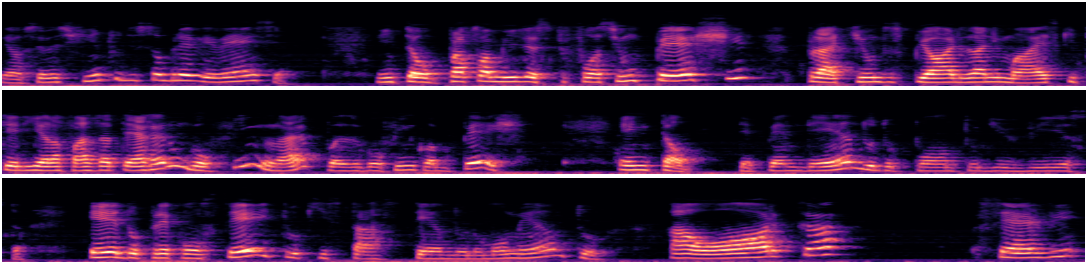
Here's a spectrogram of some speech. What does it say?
É o seu instinto de sobrevivência. Então, para a família, se tu fosse um peixe, para ti um dos piores animais que teria na face da terra era um golfinho, né? Pois o golfinho come peixe. Então, dependendo do ponto de vista e do preconceito que estás tendo no momento, a orca serve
